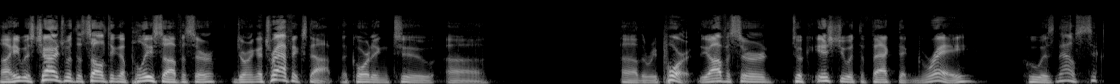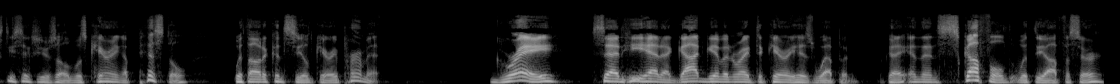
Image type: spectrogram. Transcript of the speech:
Uh, he was charged with assaulting a police officer during a traffic stop, according to uh, uh, the report. The officer took issue with the fact that Gray, who is now 66 years old, was carrying a pistol without a concealed carry permit. Gray said he had a God given right to carry his weapon, okay, and then scuffled with the officer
